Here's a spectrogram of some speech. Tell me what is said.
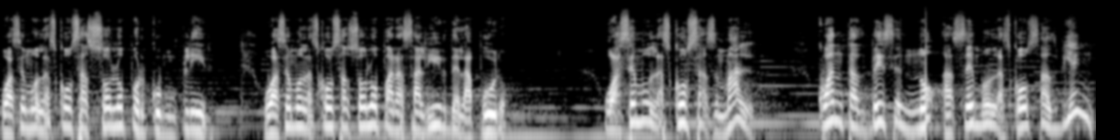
¿O hacemos las cosas solo por cumplir? ¿O hacemos las cosas solo para salir del apuro? ¿O hacemos las cosas mal? ¿Cuántas veces no hacemos las cosas bien?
